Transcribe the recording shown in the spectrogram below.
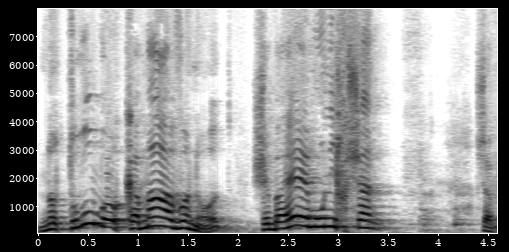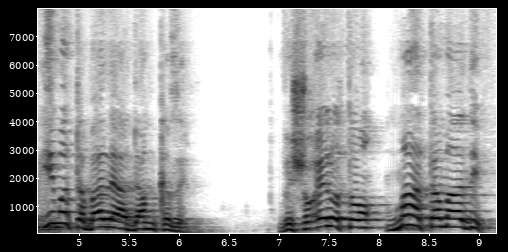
נותרו בו כמה עוונות שבהם הוא נכשל. עכשיו, אם אתה בא לאדם כזה ושואל אותו, מה אתה מעדיף?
